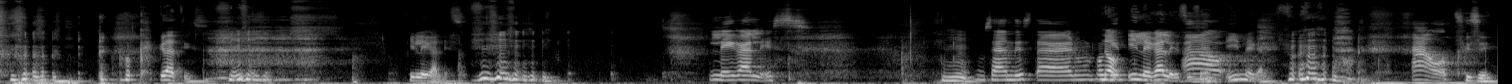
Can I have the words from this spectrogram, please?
Gratis. Ilegales. Legales. O sea, han de estar un poquito. No, ilegales. Ah, Ilegales. Ah, ok. Sí, sí.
